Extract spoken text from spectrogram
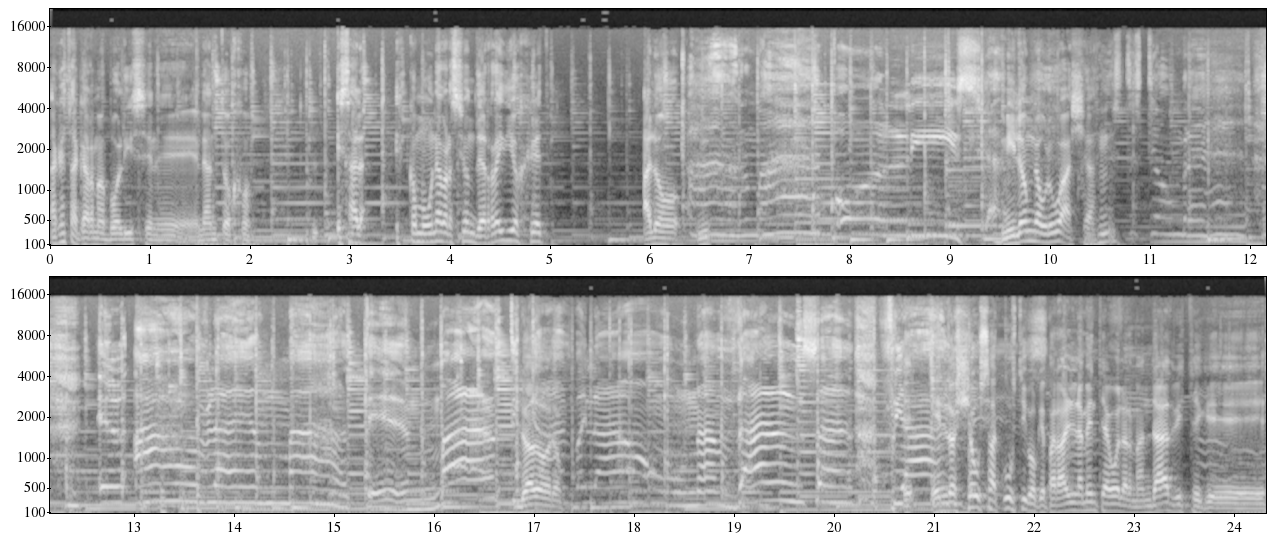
Acá está Karma Police en eh, el antojo. Es, a la- es como una versión de Radiohead a lo Milonga Uruguaya. Este hombre Él habla en matemáticas Lo adoro. Una danza fría Eh, En los shows acústicos que paralelamente hago la hermandad, viste que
